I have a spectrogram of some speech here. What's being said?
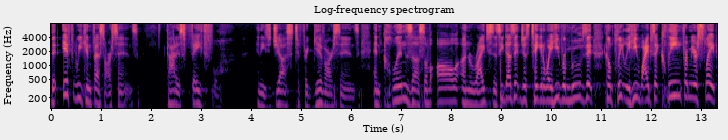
that if we confess our sins, God is faithful and he's just to forgive our sins and cleanse us of all unrighteousness. He doesn't just take it away, he removes it completely. He wipes it clean from your slate.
